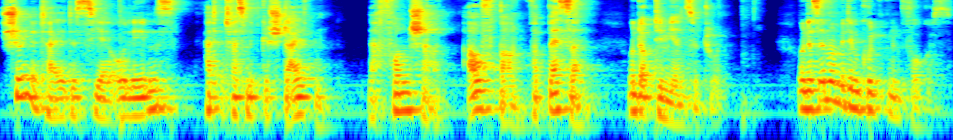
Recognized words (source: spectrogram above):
schöne Teil des CIO-Lebens hat etwas mit Gestalten, nach vorn schauen, aufbauen, verbessern und optimieren zu tun. Und das immer mit dem Kunden im Fokus.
